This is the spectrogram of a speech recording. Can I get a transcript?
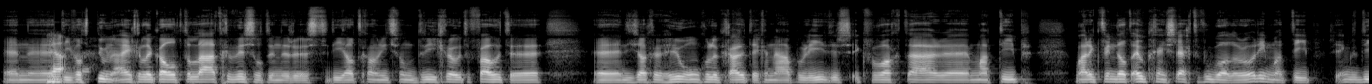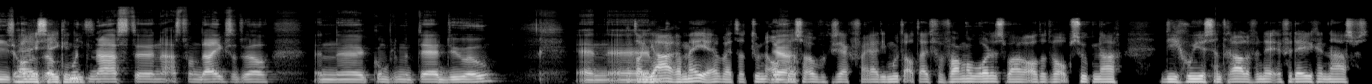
En ja. die was toen eigenlijk al te laat gewisseld in de rust. Die had gewoon iets van drie grote fouten. die zag er heel ongelukkig uit tegen Napoli. Dus ik verwacht daar Matip. Maar ik vind dat ook geen slechte voetballer hoor, die Matip. Ik denk dat die is nee, altijd wel goed. Niet. Naast, naast Van Dijk is dat wel een uh, complementair duo. En, uh, al jaren mee, hè? werd er toen al best over gezegd van ja, die moeten altijd vervangen worden. Ze waren altijd wel op zoek naar die goede centrale verdediger naast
